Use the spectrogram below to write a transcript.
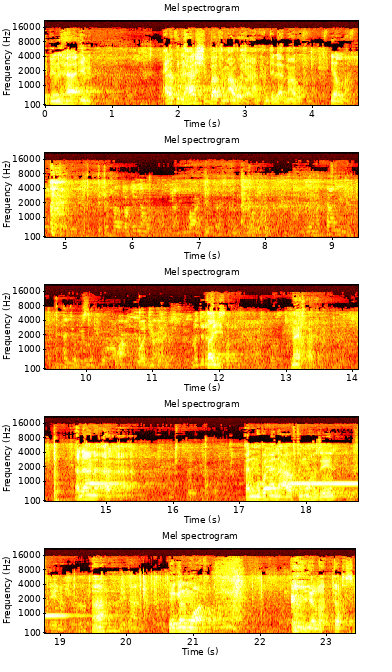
ابن الهائم. على كل حال الشباك معروفة يعني الحمد لله معروفة يلا. طيب ما يخالف. الآن المباينة عرفتموها زين؟ ها؟ بقى الموافقة يلا اقسم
